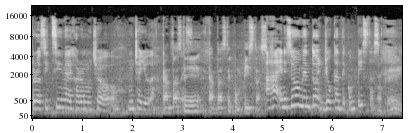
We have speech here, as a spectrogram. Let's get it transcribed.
pero sí, sí me dejaron mucho, mucha ayuda. ¿sabes? Cantaste, cantaste con pistas. Ajá, en ese momento yo canté con pistas. Ok.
